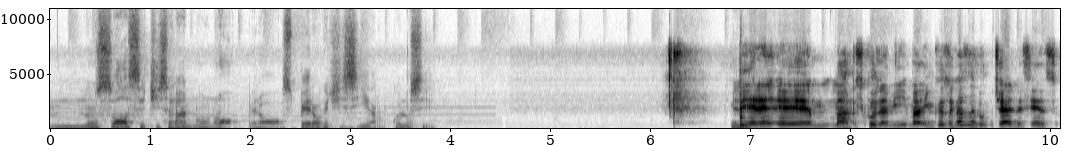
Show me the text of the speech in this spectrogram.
non so se ci saranno o no, però spero che ci siano, quello sì. Bene, eh, ma scusami, ma in questo caso, cioè nel senso,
